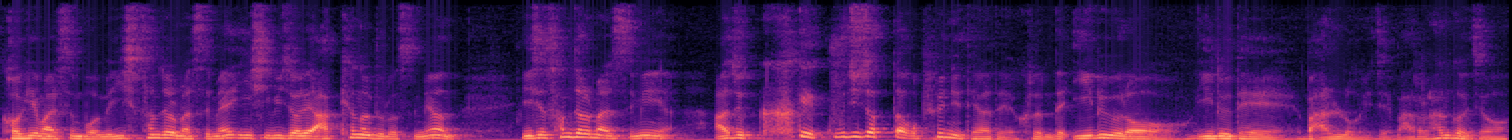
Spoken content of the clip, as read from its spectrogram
거기 말씀 보면 23절 말씀에 22절에 악행을 들었으면 23절 말씀이 아주 크게 꾸짖었다고 표현이 돼야 돼요. 그런데 이르러 이르되 말로 이제 말을 한 거죠.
